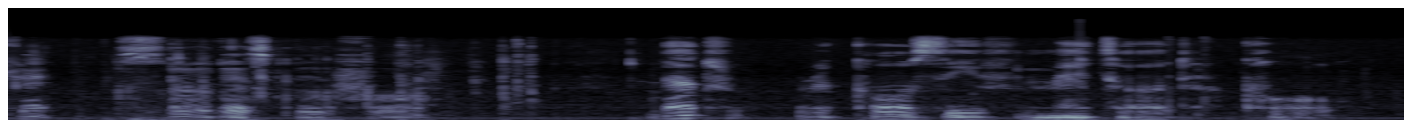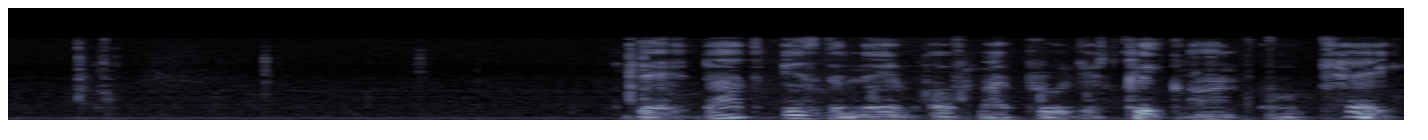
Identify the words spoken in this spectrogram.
Okay so let's go for that recursive method call there. That is the name of my project. Click on ok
